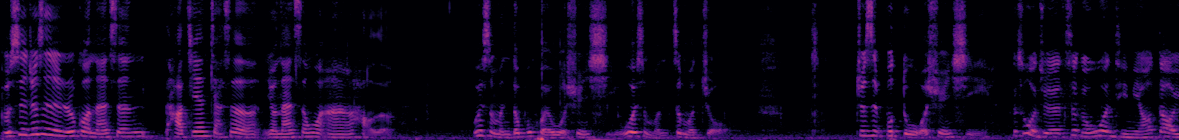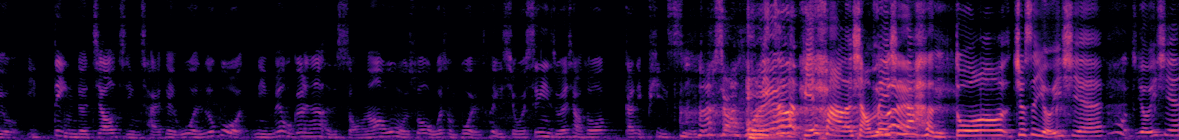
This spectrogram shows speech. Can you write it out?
不是，就是如果男生好，今天假设有男生问安安好了，为什么你都不回我讯息？为什么你这么久就是不读我讯息？可是我觉得这个问题你要到有一定的交集你才可以问。如果你没有跟人家很熟，然后问我说我为什么不回讯息，我心里只会想说干你屁事，我就不想哎、回 你真的啊。别傻了，小妹，现在很多就是有一些有一些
